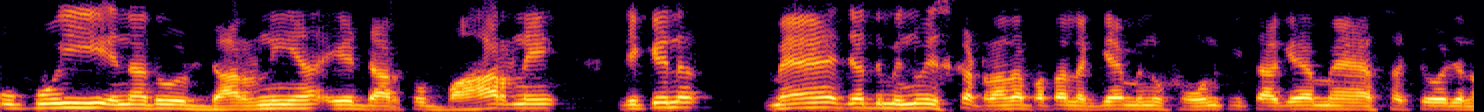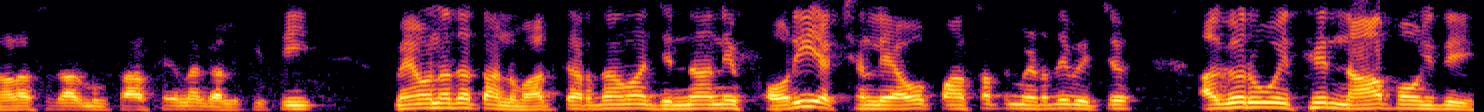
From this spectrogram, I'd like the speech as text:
ਉਹ ਕੋਈ ਇਹਨਾਂ ਤੋਂ ਡਰ ਨਹੀਂ ਆ, ਇਹ ਡਰ ਤੋਂ ਬਾਹਰ ਨੇ। ਲੇਕਿਨ ਮੈਂ ਜਦ ਮੈਨੂੰ ਇਸ ਘਟਨਾ ਦਾ ਪਤਾ ਲੱਗਿਆ, ਮੈਨੂੰ ਫੋਨ ਕੀਤਾ ਗਿਆ, ਮੈਂ ਐਸਐਚਓ ਜਨਾਲਾ ਸਰਦਾਰ ਮੁਖਤਾਰ ਸਿੰਘ ਨਾਲ ਗੱਲ ਕੀਤੀ। ਮੈਂ ਉਹਨਾਂ ਦਾ ਧੰਨਵਾਦ ਕਰਦਾ ਵਾਂ, ਜਿਨ੍ਹਾਂ ਨੇ ਫੌਰੀ ਐਕਸ਼ਨ ਲਿਆ, ਉਹ 5-7 ਮਿੰਟ ਦੇ ਵਿੱਚ ਅਗਰ ਉਹ ਇੱਥੇ ਨਾ ਪਹੁੰਚਦੇ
